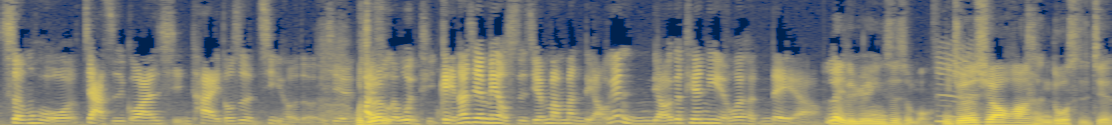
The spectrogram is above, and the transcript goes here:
生活价值观、形态都是很契合的一些快速的问题，给那些没有时间慢慢聊，因为你聊一个天你也会很累啊。累的原因是什么？你觉得需要花很多时间？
